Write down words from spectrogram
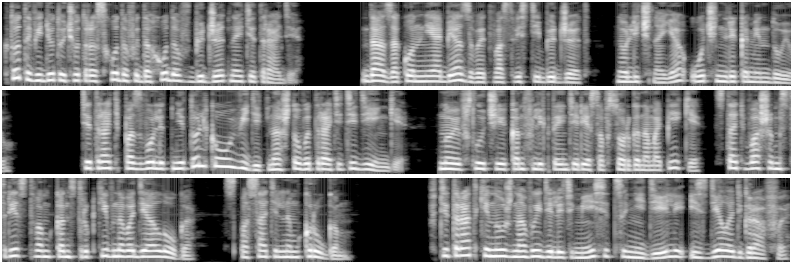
Кто-то ведет учет расходов и доходов в бюджетной тетради. Да, закон не обязывает вас вести бюджет, но лично я очень рекомендую. Тетрадь позволит не только увидеть, на что вы тратите деньги, но и в случае конфликта интересов с органом опеки стать вашим средством конструктивного диалога, спасательным кругом. В тетрадке нужно выделить месяцы, недели и сделать графы.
